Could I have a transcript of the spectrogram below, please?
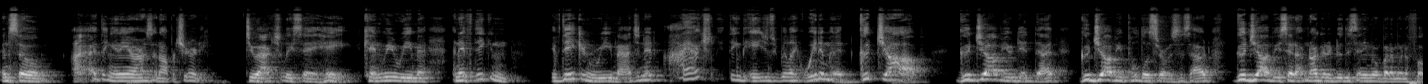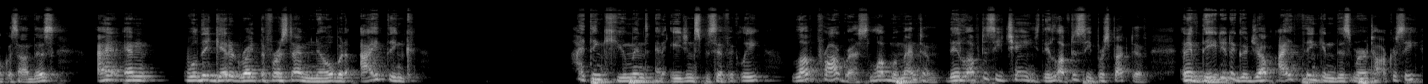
And so I, I, think NAR has an opportunity to actually say, hey, can we reimagine? And if they can, if they can reimagine it, I actually think the agents would be like, wait a minute, good job. Good job you did that. Good job you pulled those services out. Good job you said, I'm not going to do this anymore, but I'm going to focus on this. and will they get it right the first time? No, but I think I think humans and agents specifically love progress, love momentum. They love to see change. They love to see perspective. And if they did a good job, I think in this meritocracy,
